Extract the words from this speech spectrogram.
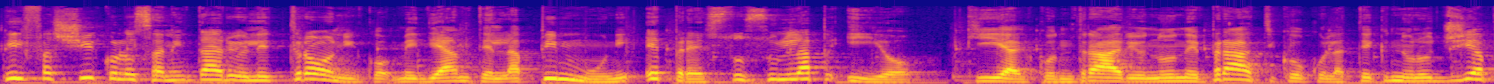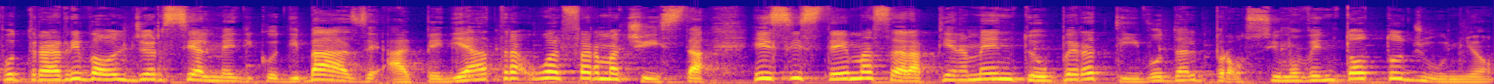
il fascicolo sanitario elettronico mediante l'app Immuni e presto sull'app Io. Chi al contrario non è pratico con la tecnologia potrà rivolgersi al medico di base, al pediatra o al farmacista. Il sistema sarà pienamente operativo dal prossimo 28 giugno.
